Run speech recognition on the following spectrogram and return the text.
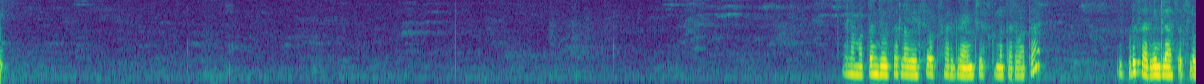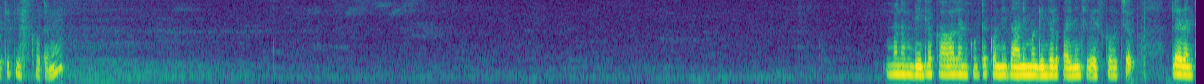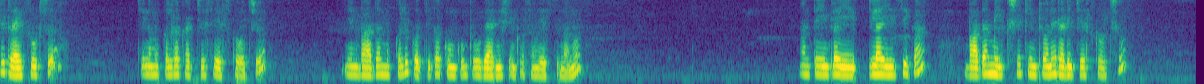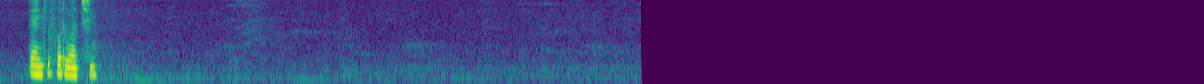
ఇలా మొత్తం జ్యూసర్లో వేసి ఒకసారి గ్రైండ్ చేసుకున్న తర్వాత ఇప్పుడు సర్వింగ్ గ్లాసెస్లోకి తీసుకోవటమే. మనం దీంట్లో కావాలనుకుంటే కొన్ని దానిమ్మ గింజలు పైనుంచి వేసుకోవచ్చు. లేదంటే డ్రై ఫ్రూట్స్ చిన్న ముక్కలుగా కట్ చేసి వేసుకోవచ్చు. నేను బాదం ముక్కలు కొద్దిగా కుంకుమ పువ్వు గార్నిషింగ్ కోసం వేస్తున్నాను. అంతే ఇంట్లో ఇలా ఈజీగా బాదం మిల్క్ షేక్ ఇంట్లోనే రెడీ చేసుకోవచ్చు. Thank you for watching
